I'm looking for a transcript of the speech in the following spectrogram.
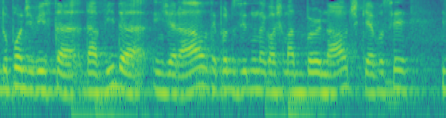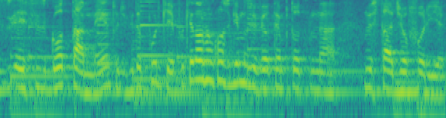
do ponto de vista da vida em geral, tem produzido um negócio chamado burnout, que é você esse esgotamento de vida. Por quê? Porque nós não conseguimos viver o tempo todo na, no estado de euforia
